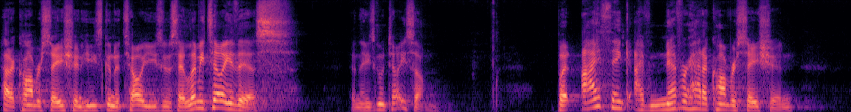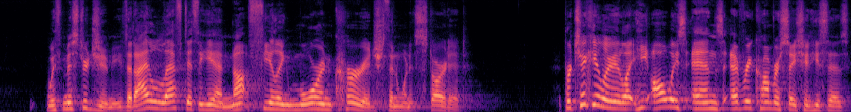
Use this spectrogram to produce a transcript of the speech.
had a conversation, he's going to tell you, he's going to say, Let me tell you this. And then he's going to tell you something. But I think I've never had a conversation with Mr. Jimmy that I left at the end not feeling more encouraged than when it started. Particularly, like he always ends every conversation, he says,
